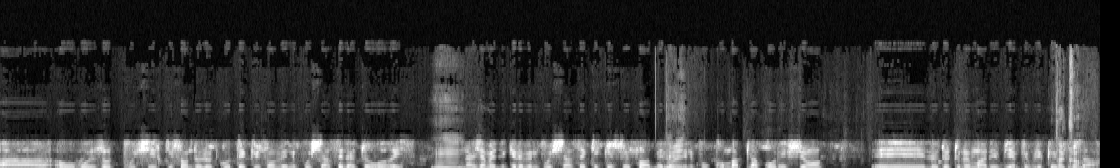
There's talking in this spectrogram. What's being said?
aux, autres putschistes qui sont de l'autre côté, qui sont venus pour chasser les terroristes. Hmm. Il n'a jamais dit qu'il est venu pour chasser qui que ce soit, mais il est venu pour combattre la corruption et le détournement des biens publics et tout ça.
